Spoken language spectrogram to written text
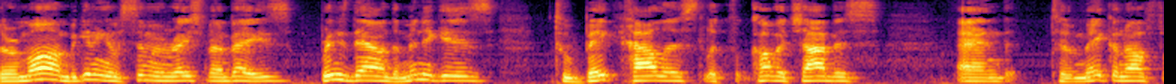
The Ramah, beginning of Siman Reish Beis, brings down the minigis to bake chalas, kavod Shabbos, and to make enough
